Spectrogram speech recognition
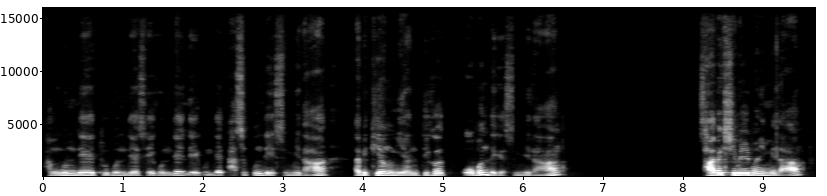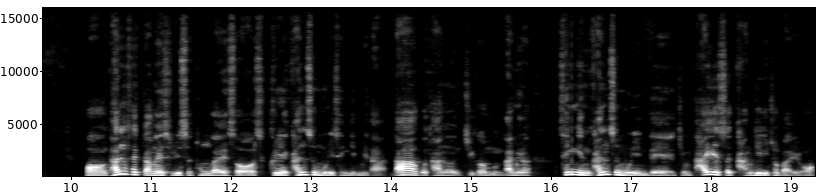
한 군데, 두 군데, 세 군데, 네 군데, 다섯 군데 있습니다. 기억, 니은, 디귿 5번 되겠습니다. 411번입니다. 어, 단색 강의 슬리스 통과해서 스크린에 간섭문이 생깁니다. 나하고 다는 지금 뭔가 하면은 생긴 간섭문인데 지금 다이에서 간격이 좁아요.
